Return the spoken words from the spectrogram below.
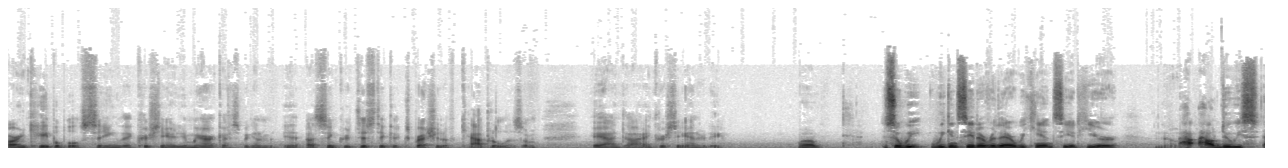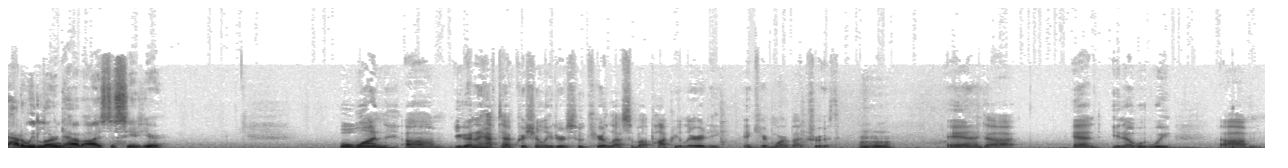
are incapable of seeing that Christianity in America has become a syncretistic expression of capitalism and uh, and Christianity. Well, so we, we can see it over there. We can't see it here. No. How, how do we how do we learn to have eyes to see it here? Well, one, um, you're going to have to have Christian leaders who care less about popularity and care more about truth. Mm-hmm. And uh, and you know we, um,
